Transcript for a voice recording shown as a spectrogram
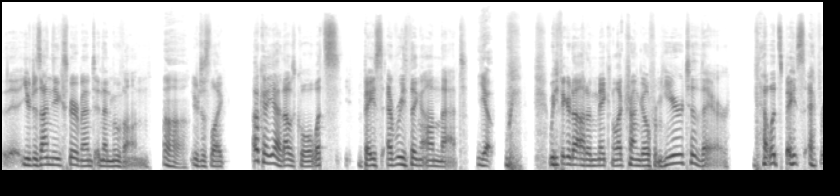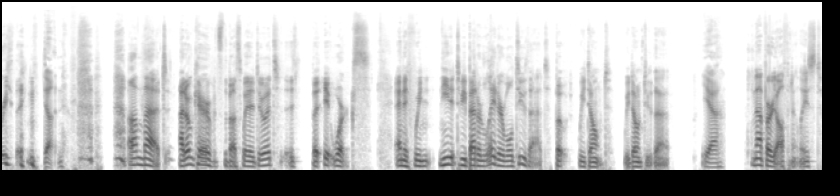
you design the experiment and then move on. Uh huh. You're just like, okay, yeah, that was cool. Let's base everything on that. Yep. We figured out how to make an electron go from here to there. Now let's base everything Done. on that. I don't care if it's the best way to do it, it, but it works. And if we need it to be better later, we'll do that. But we don't. We don't do that. Yeah. Not very often, at least.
